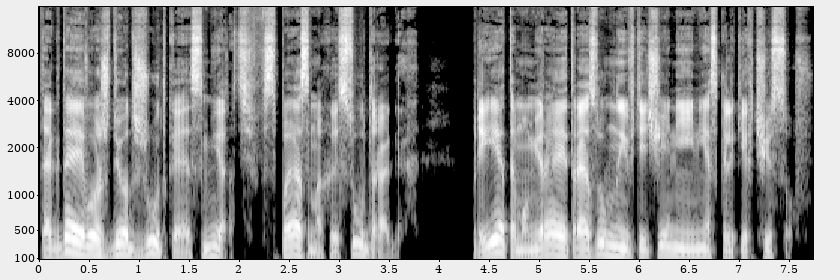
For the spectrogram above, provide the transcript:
Тогда его ждет жуткая смерть в спазмах и судорогах. При этом умирает разумный в течение нескольких часов.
